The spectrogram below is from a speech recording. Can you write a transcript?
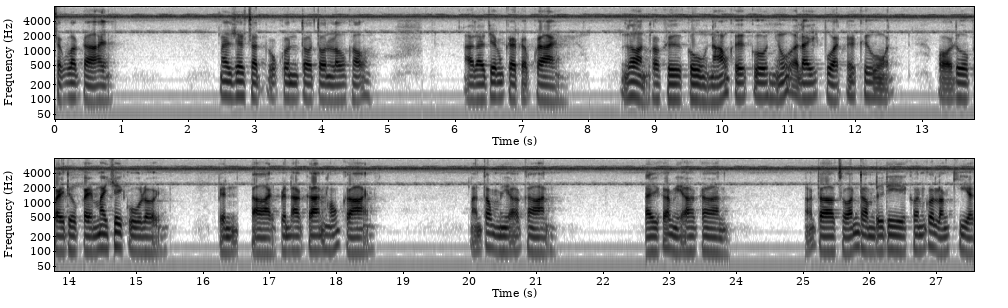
สักว่ากาย ไม่ใช่สัตว์บุคคลตัวตนเราเขา อะไรที่มันเกิดกับกายร้อนก็คือกูหนาวคือกูหิวอะไรปวดก็คือหมดพอดูไปดูไปไม่ใช่กูเลย เป็นกายเป็นอาการของกาย มันต้องมีอาการใจก็มีอาการตาสอนทำดีๆคนก็หลังเกียด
